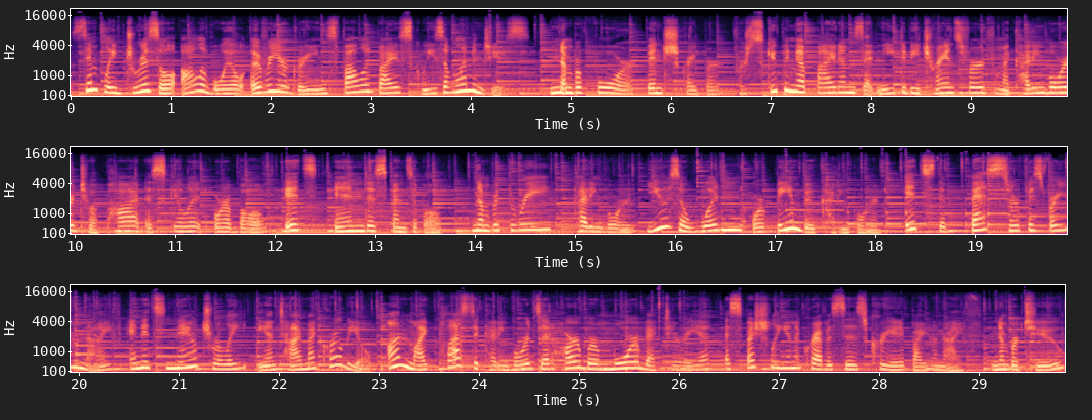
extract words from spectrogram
simply drizzle olive oil over your greens followed by a squeeze of lemon juice. Number four, bench scraper for scooping up items that need to be transferred from a cutting board to a pot, a skillet, or a bowl. It's indispensable. Number three, cutting board. Use a wooden or bamboo cutting board. It's the best surface for your knife and it's naturally antimicrobial, unlike plastic cutting boards that harbor more bacteria, especially in the crevices created by your knife. Number two,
